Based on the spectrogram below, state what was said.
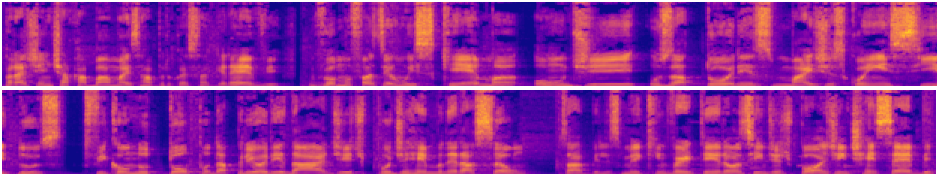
pra gente acabar mais rápido com essa greve, vamos fazer um esquema onde os atores mais desconhecidos ficam no topo da prioridade, tipo, de remuneração, sabe? Eles meio que inverteram assim de tipo, ó, a gente recebe,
